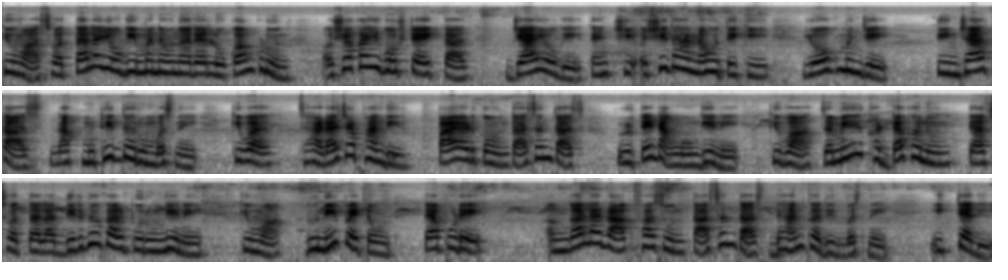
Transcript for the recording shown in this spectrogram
किंवा स्वतःला योगी म्हणवणाऱ्या लोकांकडून अशा काही गोष्टी ऐकतात ज्या योगे त्यांची अशी धारणा होते की योग म्हणजे तीन चार तास नाकमुठीत धरून बसणे किंवा झाडाच्या फांदीत पाय अडकवून तासन तास उलटे टांगून घेणे किंवा जमिनीत खड्डा खणून त्यात स्वतःला दीर्घकाळ पुरून घेणे किंवा धुनी पेटवून त्यापुढे अंगाला राग फासून तासन तास ध्यान करीत बसणे इत्यादी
